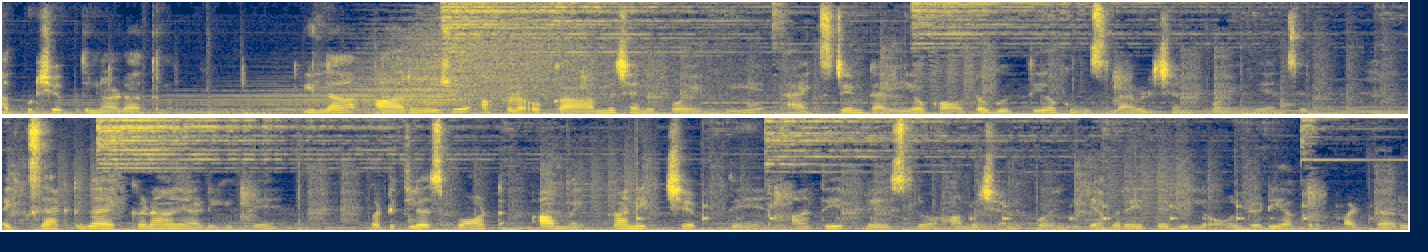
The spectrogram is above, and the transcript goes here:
అప్పుడు చెప్తున్నాడు అతను ఇలా ఆ రోజు అక్కడ ఒక ఆమె చనిపోయింది. యాక్సిడెంట్ అయ్యి ఒక ఆటో గుద్ది ఒక ముసలావిడ చనిపోయింది అని చెప్పి. ఎగ్జాక్ట్గా ఎక్కడ అని అడిగితే పర్టికులర్ స్పాట్ ఆ మెకానిక్ చెప్తే అదే ప్లేస్లో ఆమె చనిపోయింది. ఎవరైతే వీళ్ళు ఆల్రెడీ అక్కడ పడ్డారు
